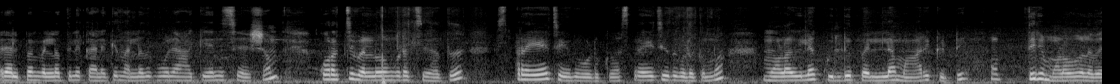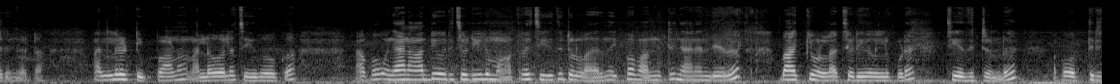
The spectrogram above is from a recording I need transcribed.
ഒരല്പം വെള്ളത്തിൽ കലക്കി നല്ലതുപോലെ ആക്കിയതിന് ശേഷം കുറച്ച് വെള്ളവും കൂടെ ചേർത്ത് സ്പ്രേ ചെയ്ത് കൊടുക്കുക. സ്പ്രേ ചെയ്ത് കൊടുക്കുമ്പോൾ മുളകിലെ കുരുടിപ്പെല്ലാം മാറിക്കിട്ടി. ഒത്തിരി മുളകുകൾ വരും കേട്ടോ. നല്ലൊരു ടിപ്പാണ് നല്ലപോലെ ചെയ്ത് നോക്കുക. അപ്പോൾ ഞാൻ ആദ്യം ഒരു ചെടിയിൽ മാത്രമേ ചെയ്തിട്ടുള്ളായിരുന്നു. ഇപ്പോൾ വന്നിട്ട് ഞാൻ എന്ത് ചെയ്ത് ബാക്കിയുള്ള ചെടികളിൽ കൂടെ ചെയ്തിട്ടുണ്ട്. അപ്പോൾ ഒത്തിരി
